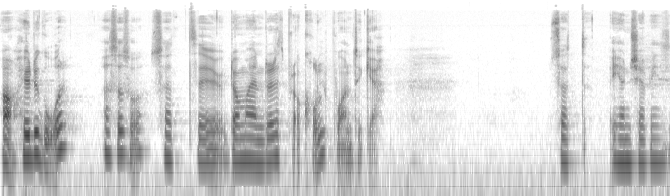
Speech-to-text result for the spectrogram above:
ja, hur det går. Alltså så. Så att eh, de har ändå rätt bra koll på en tycker jag. Så att Jönköpings,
